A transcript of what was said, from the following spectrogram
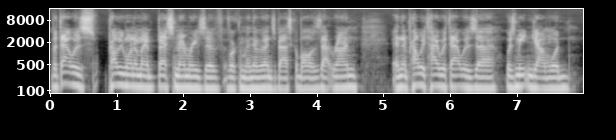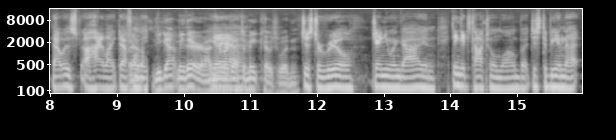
But that was probably one of my best memories of working in the men's basketball is that run. And then probably tied with that was uh, was meeting John Wooden. That was a highlight, definitely. Well, you got me there. I never got to meet Coach Wooden. just a real genuine guy and didn't get to talk to him long but just to be in that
